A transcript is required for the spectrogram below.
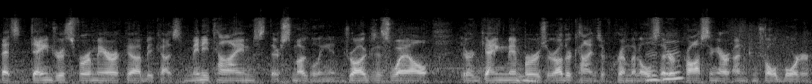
That's dangerous for America because many times they're smuggling in drugs as well. There are gang members or other kinds of criminals mm-hmm. that are mm-hmm. crossing our uncontrolled border.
